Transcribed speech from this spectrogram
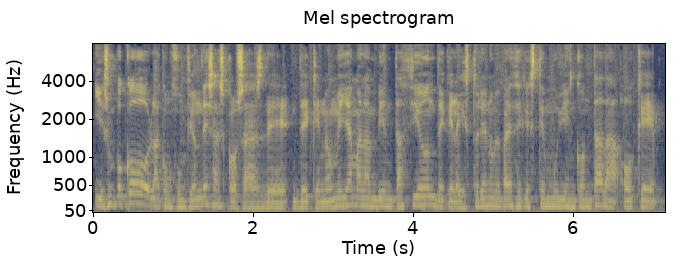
y, es un poco la conjunción de esas cosas, de, de que no me llama la ambientación, de que la historia no me parece que esté muy bien contada o que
